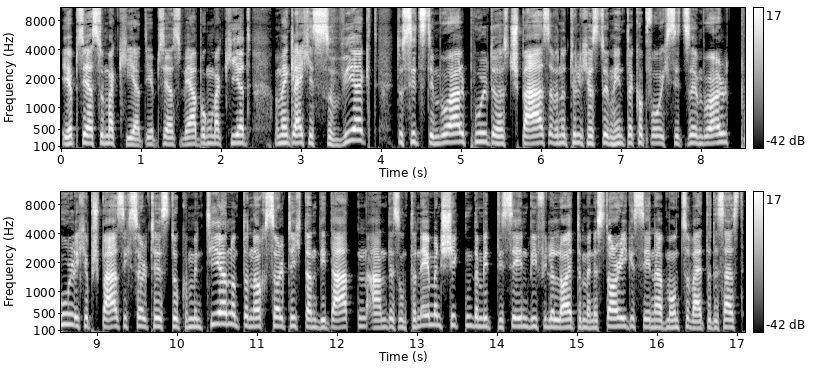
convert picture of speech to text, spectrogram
ich habe sie ja so markiert, ich habe sie als Werbung markiert und wenn gleich es so wirkt, du sitzt im Whirlpool, du hast Spaß, aber natürlich hast du im Hinterkopf, oh, ich sitze im Whirlpool, ich habe Spaß, ich sollte es dokumentieren und danach sollte ich dann die Daten an das Unternehmen schicken, damit die sehen, wie viele Leute meine Story gesehen haben und so weiter. Das heißt,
